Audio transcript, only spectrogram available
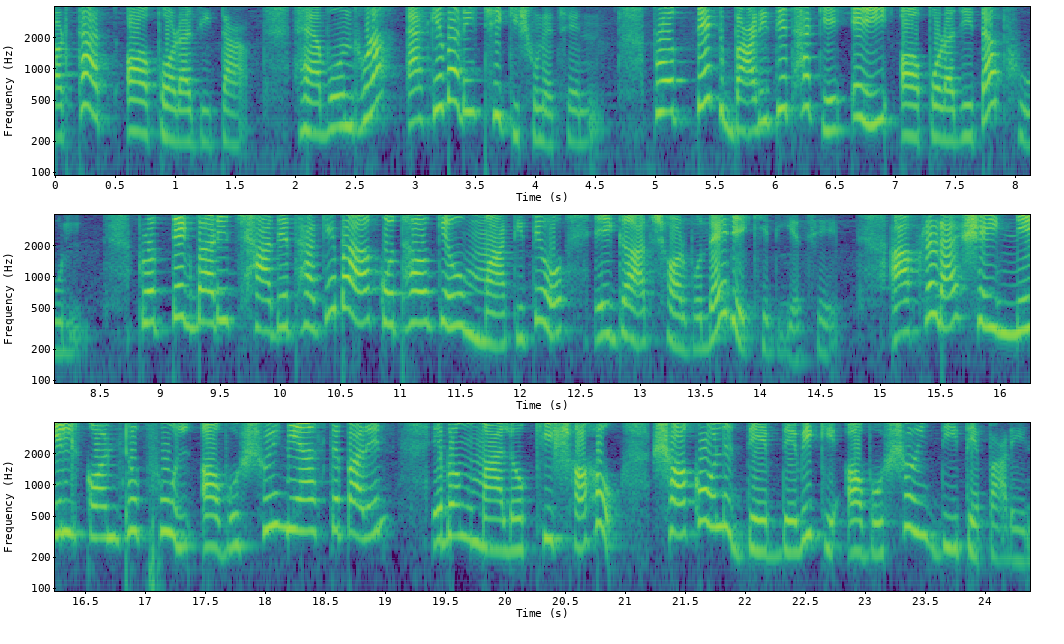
অর্থাৎ অপরাজিতা। হ্যাঁ বন্ধুরা, একেবারেই ঠিকই শুনেছেন। প্রত্যেক বাড়িতে থাকে এই অপরাজিতা ফুল। প্রত্যেক বাড়ির ছাদে থাকে বা কোথাও কেউ মাটিতেও এই গাছ সর্বদাই রেখে দিয়েছে। আপনারা সেই নীলকণ্ঠ ফুল অবশ্যই নিয়ে আসতে পারেন এবং মা লক্ষ্মী সহ সকল দেবদেবীকে অবশ্যই দিতে পারেন।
